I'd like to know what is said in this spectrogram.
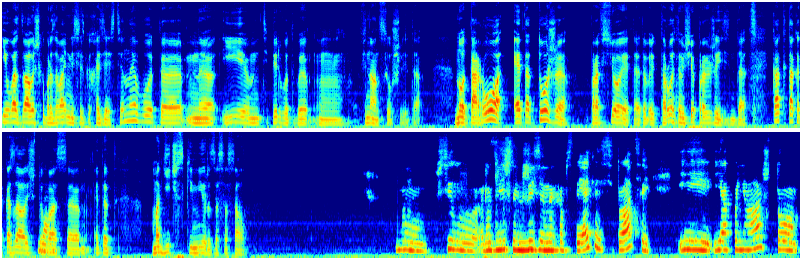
И у вас два высших образования сельскохозяйственное, вот, э, э, и теперь вот вы финансы ушли, да. Но Таро это тоже про все это. это. Таро это вообще про жизнь, да. Как так оказалось, что да. вас э, этот магический мир засосал? Ну, в силу различных жизненных обстоятельств, ситуаций, и я поняла, что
